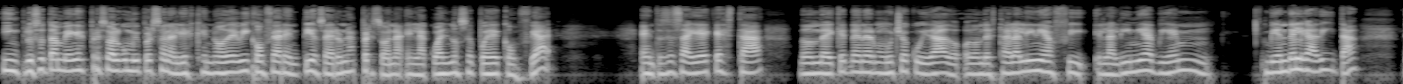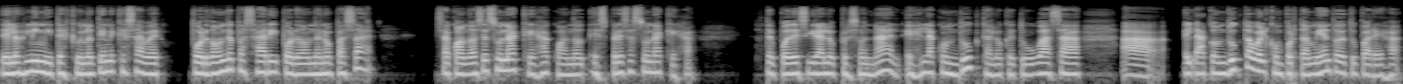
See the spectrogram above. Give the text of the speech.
Incluso también expresó algo muy personal y es que no debí confiar en ti, o sea, era una persona en la cual no se puede confiar. Entonces ahí es que está donde hay que tener mucho cuidado o donde está la línea, la línea bien bien delgadita de los límites que uno tiene que saber por dónde pasar y por dónde no pasar. O sea, cuando haces una queja, cuando expresas una queja, te puedes ir a lo personal, es la conducta, lo que tú vas a, a, la conducta o el comportamiento de tu pareja,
